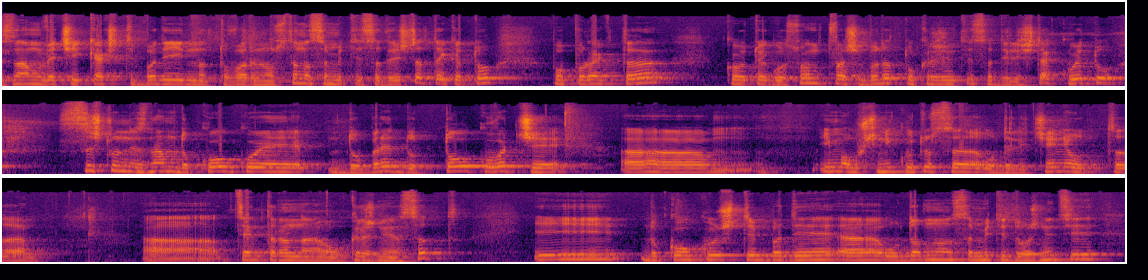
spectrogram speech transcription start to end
знам вече как ще бъде и натовареността на самите съдилища, тъй като по проекта, който е гласуван, това ще бъдат окръжните съдилища, което също не знам доколко е добре до толкова, че а, има общини, които са отдалечени от а, центъра на окръжния съд и доколко ще бъде а, удобно на самите дължници, в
